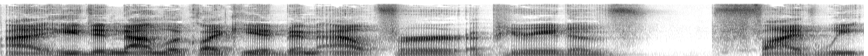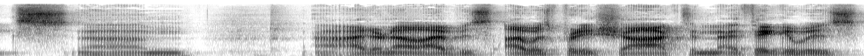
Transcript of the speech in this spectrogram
uh, he did not look like he had been out for a period of five weeks. Um, I don't know. I was I was pretty shocked, and I think it was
